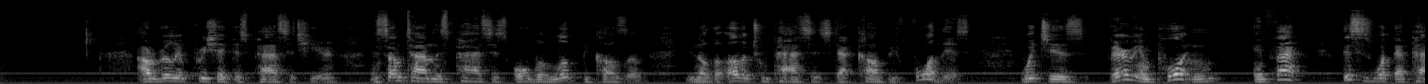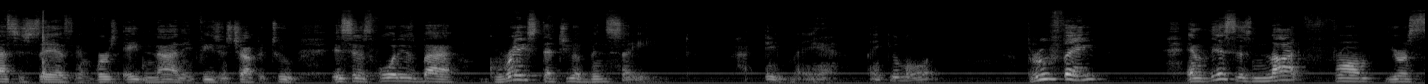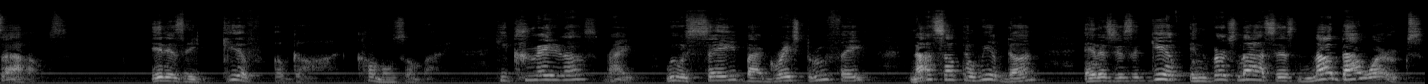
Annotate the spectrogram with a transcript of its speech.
I really appreciate this passage here. And sometimes this passage is overlooked because of, you know, the other two passages that come before this, which is very important. In fact, this is what that passage says in verse 8 and 9 in Ephesians chapter 2. It says, For it is by grace that you have been saved. Amen. Thank you, Lord. Through faith, and this is not from yourselves. It is a gift of God. Come on, somebody. He created us, right? We were saved by grace through faith, not something we have done. And it's just a gift. In verse 9 says, not by works,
